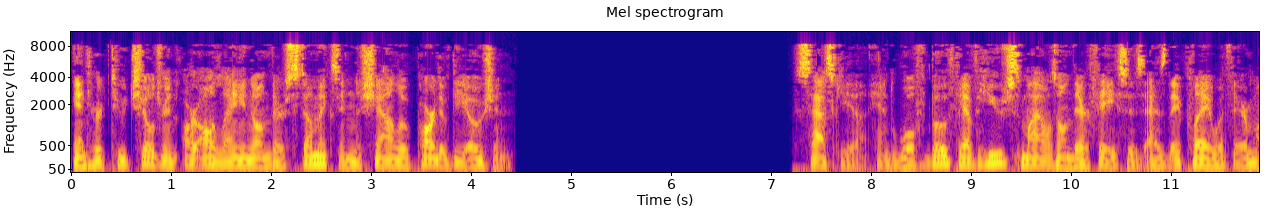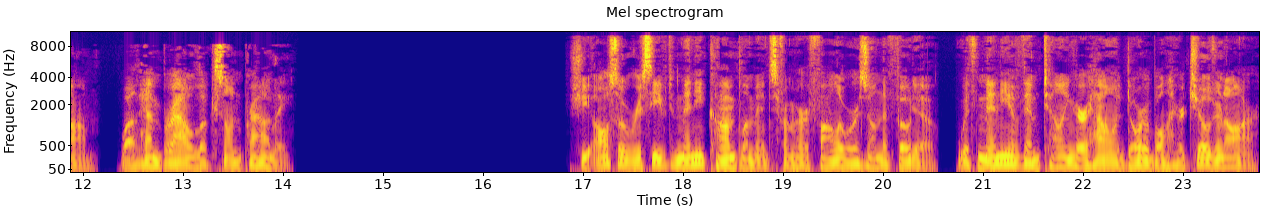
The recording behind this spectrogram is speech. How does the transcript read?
and her two children are all laying on their stomachs in the shallow part of the ocean. Saskia and Wolf both have huge smiles on their faces as they play with their mom while Hembrow looks on proudly. She also received many compliments from her followers on the photo, with many of them telling her how adorable her children are,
